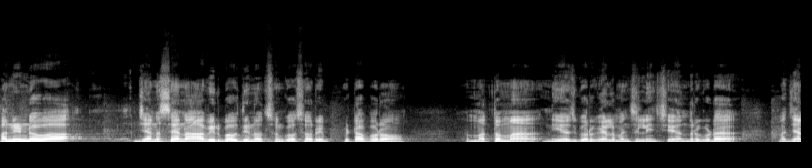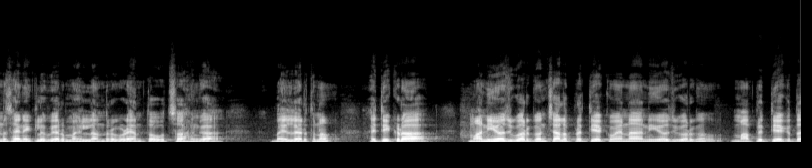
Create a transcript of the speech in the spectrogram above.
పన్నెండవ జనసేన ఆవిర్భావ దినోత్సవం కోసం రేపు పిఠాపురం మొత్తం మా నియోజకవర్గ ఎలమంచిల నుంచి అందరూ కూడా మా జన సైనికులు వీర మహిళలు అందరూ కూడా ఎంతో ఉత్సాహంగా బయలుదేరుతున్నాం. అయితే ఇక్కడ మా నియోజకవర్గం చాలా ప్రత్యేకమైన నియోజకవర్గం. మా ప్రత్యేకత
